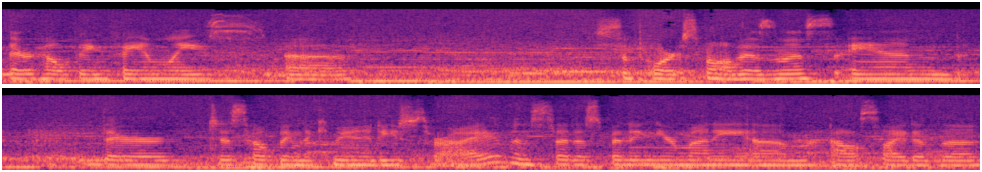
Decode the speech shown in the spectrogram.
they're helping families uh, support small business and they're just helping the communities thrive instead of spending your money um, outside of the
